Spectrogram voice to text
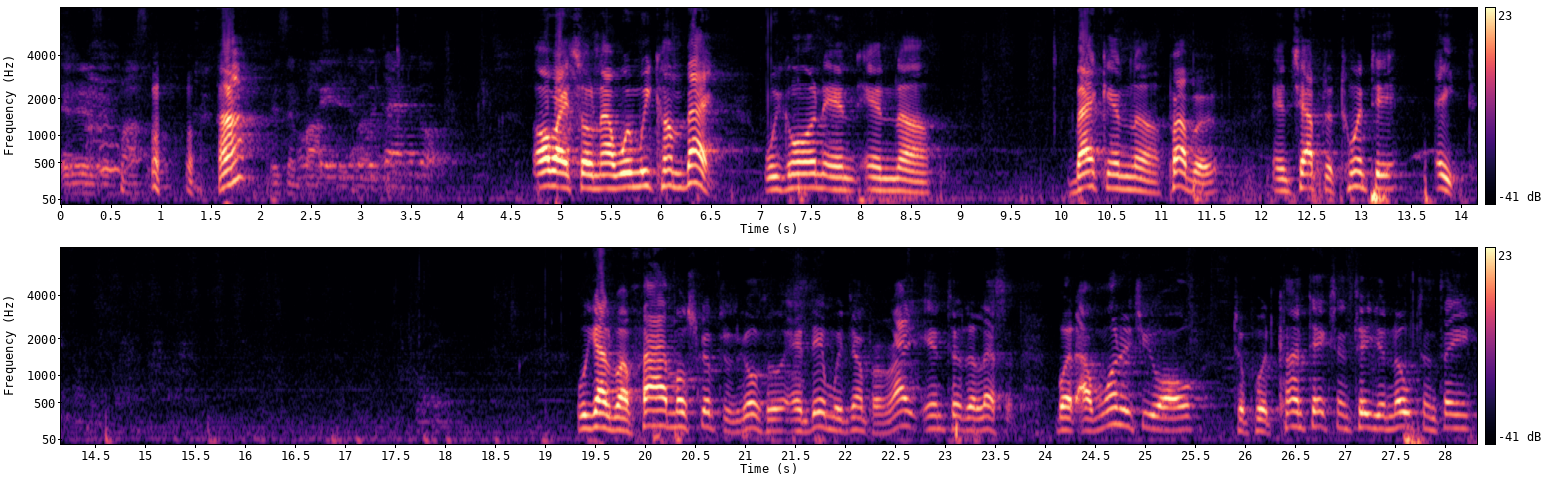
It is impossible. Huh? It's impossible. Good But time to go. All right, so now when we come back, we're going in in uh, back in uh, Proverbs in chapter twenty-eight. We got about five more scriptures to go through, and then we're jumping right into the lesson. But I wanted you all to put context into your notes and things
